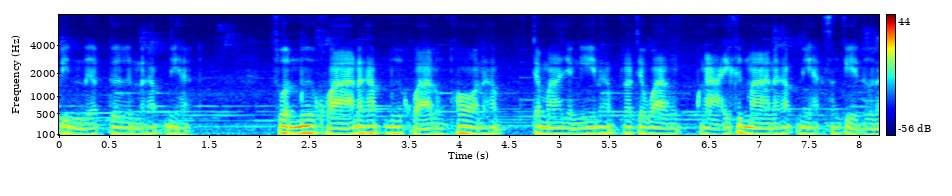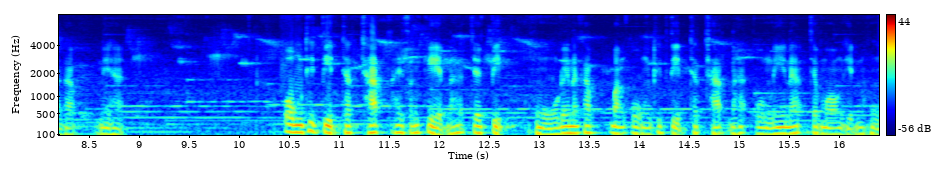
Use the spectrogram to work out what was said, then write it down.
ปิ้นเนื้อเกินนะครับนี่ฮะส่วนมือขวานะครับ มือขวาหลวงพ่อนะครับ จะมาอย่างนี้นะครับ เราจะวางหงายขึ้นมานะครับนี่ฮะสังเกตดูนะครับนี่ฮะองค์ที่ติดชัดๆ ให้สังเกตนะฮะจะติดหูด้วยนะครับ บางองค์ที่ติดชัดๆนะฮะองค์นี้นะจะมองเห็นหู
